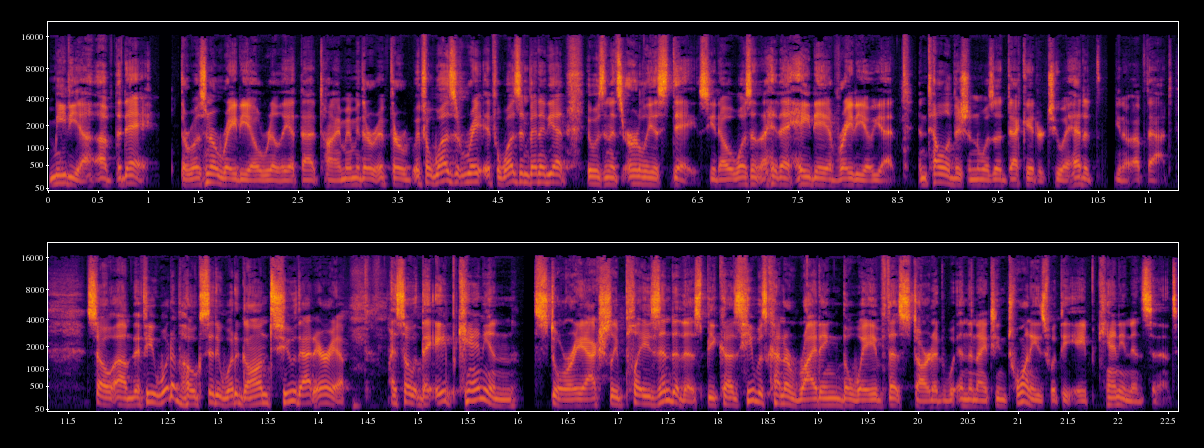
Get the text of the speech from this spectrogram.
media of the day. There was no radio really at that time. I mean, there, if there if it was if it was invented yet, it was in its earliest days. You know, it wasn't the heyday of radio yet, and television was a decade or two ahead of you know of that. So um, if he would have hoaxed it, he would have gone to that area. And so the Ape Canyon story actually plays into this because he was kind of riding the wave that started in the 1920s with the Ape Canyon incident.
